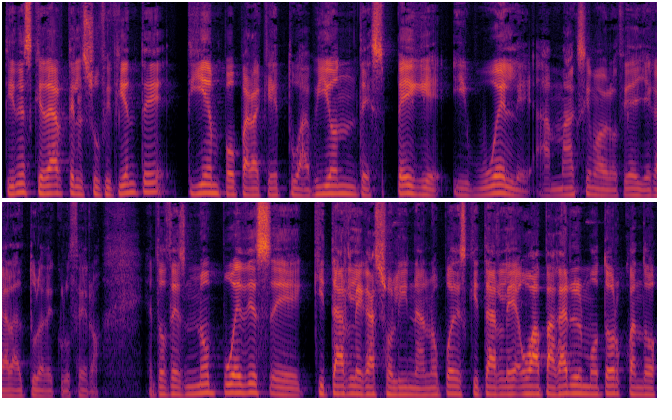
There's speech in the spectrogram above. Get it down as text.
Tienes que darte el suficiente tiempo para que tu avión despegue y vuele a máxima velocidad y llegue a la altura de crucero. Entonces no puedes eh, quitarle gasolina, no puedes quitarle o apagar el motor cuando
